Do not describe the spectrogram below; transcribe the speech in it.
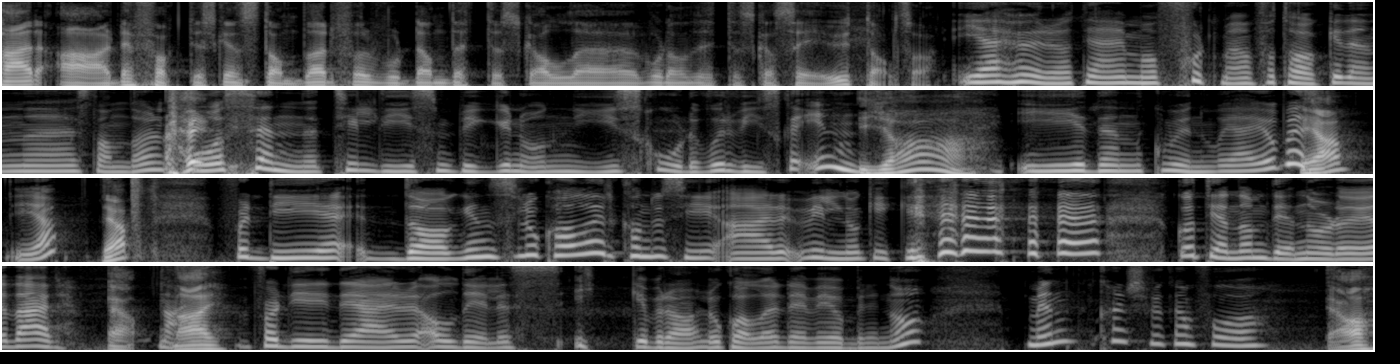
her er det faktisk en standard for hvordan dette skal, eh, hvordan dette skal se ut, altså. Jeg hører at jeg må forte meg å få tak i den eh, standarden og sende til de som bygger nå ny skole hvor vi skal inn. Ja. I den kommunen hvor jeg jobber. Ja. Ja. Ja. Fordi dagens lokaler kan du si er ville nok ikke gått gjennom det nåløyet der. ja. Nei. Nei. Fordi det er aldeles ikke bra lokaler, det vi jobber i nå. Men kanskje vi kan få, Ja.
